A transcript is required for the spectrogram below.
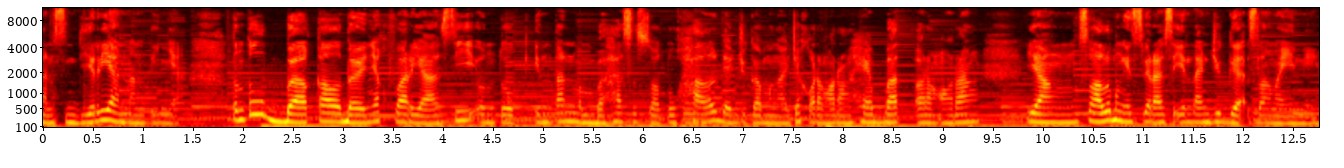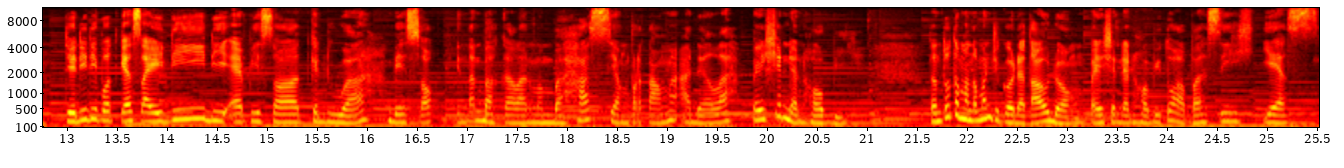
akan sendirian nantinya. Tentu bakal banyak variasi untuk Intan membahas sesuatu hal dan juga mengajak orang-orang hebat, orang-orang yang selalu menginspirasi Intan juga selama ini. Jadi di podcast ID di episode kedua besok Intan bakalan membahas yang pertama adalah passion dan hobi. Tentu teman-teman juga udah tahu dong, passion dan hobi itu apa sih? Yes,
